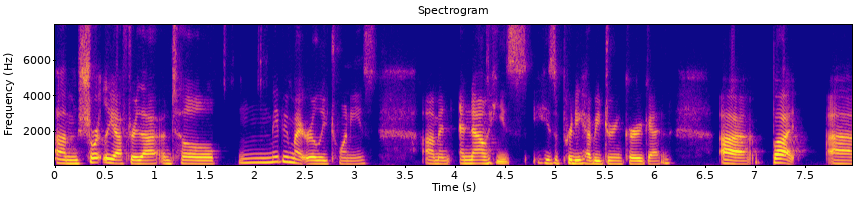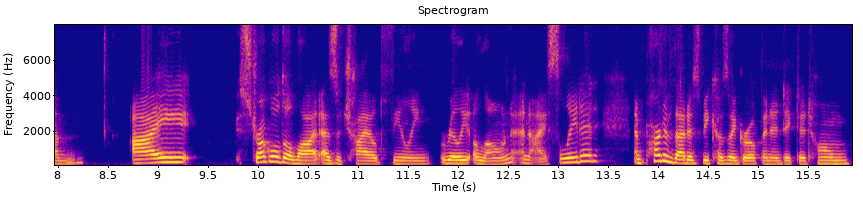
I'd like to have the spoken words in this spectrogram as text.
um, shortly after that until maybe my early 20s, um, and and now he's he's a pretty heavy drinker again, uh, but um, I struggled a lot as a child feeling really alone and isolated. And part of that is because i grew up in an addicted home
